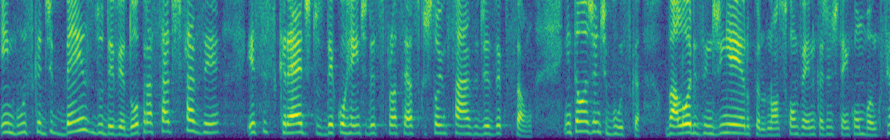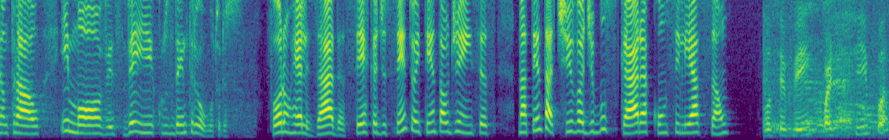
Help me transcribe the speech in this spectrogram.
em busca de bens do devedor para satisfazer esses créditos decorrentes desse processo que estão em fase de execução. Então a gente busca valores em dinheiro pelo nosso convênio que a gente tem com o Banco Central, imóveis, veículos, dentre outros. Foram realizadas cerca de 180 audiências na tentativa de buscar a conciliação. Você vem, participa,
